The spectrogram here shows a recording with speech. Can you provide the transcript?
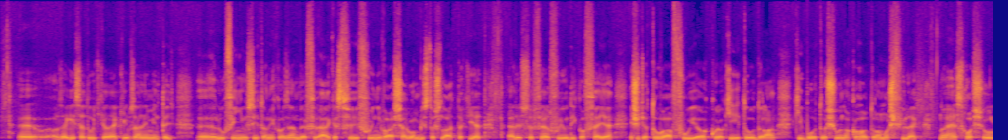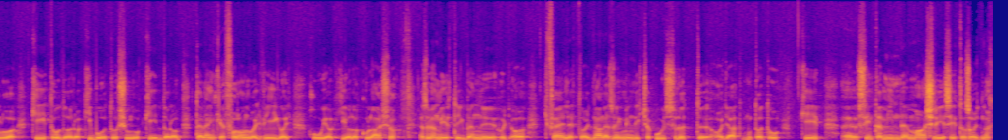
Az egészet úgy kell elképzelni, mint egy lufi nyuszit, amikor az ember elkezd főfújni, vásárban biztos láttak ilyet, először felfújódik a feje, és hogyha tovább fújja, akkor a két oldalán kiboltosulnak a hatalmas fülek. Na ehhez hasonló a két oldalra kiboltosuló két darab telenkefalon vagy végagy hólyag kialakulása, ez olyan mértékben nő, hogy a fejlett agynál ez még mindig csak újszülött agyát mutató kép szinte minden más részét az agynak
